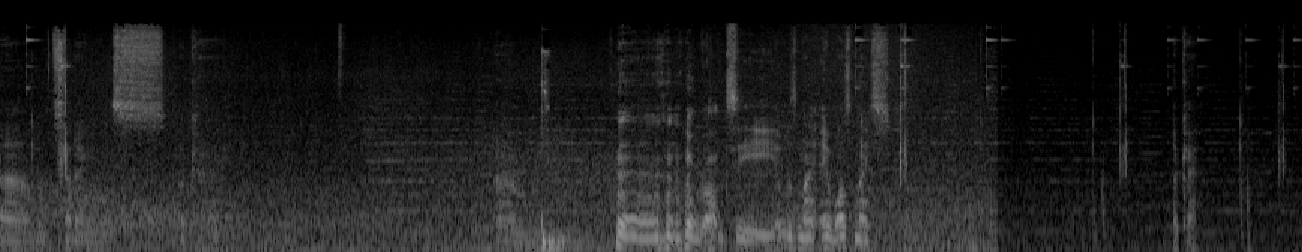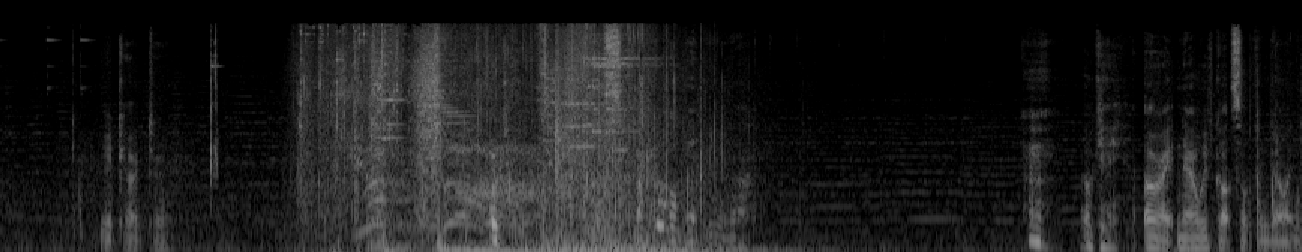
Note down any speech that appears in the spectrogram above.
Um, settings. Okay. Um, Roxy. It was nice. It was nice. Okay. Create character. Okay. All right. Now we've got something going.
